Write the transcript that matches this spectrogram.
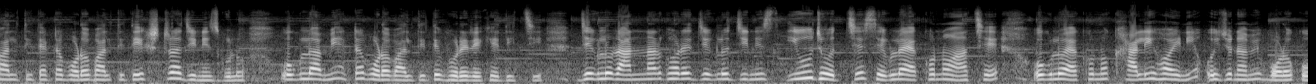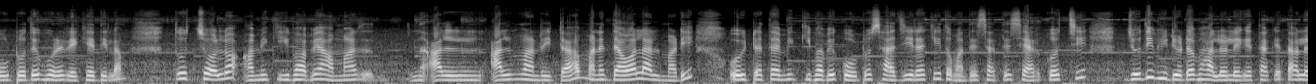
বালতিতে, একটা বড় বালতিতে এক্সট্রা জিনিসগুলো, ওগুলো আমি একটা বড় বালতিতে ভরে রেখে দিচ্ছি। যেগুলো রান্নার ঘরের যেগুলো জিনিস ইউজ হচ্ছে, সেগুলো এখনও আছে, ওগুলো এখনও খালি হয়নি, ওই জন্য আমি বড় কৌটোতে ভরে রেখে দিলাম। তো চলো, আমি কীভাবে আমার আল, আলমারিটা মানে দেওয়াল আলমারি, ওইটাতে আমি কীভাবে কৌটো সাজিয়ে রাখি তোমাদের সাথে শেয়ার করছি। যদি ভিডিওটা ভালো লেগে থাকে তাহলে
